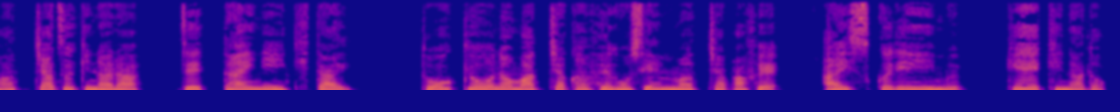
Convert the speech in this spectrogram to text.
抹茶好きなら絶対に行きたい。東京の抹茶カフェ5000抹茶パフェ、アイスクリーム、ケーキなど。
